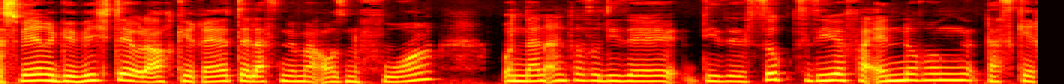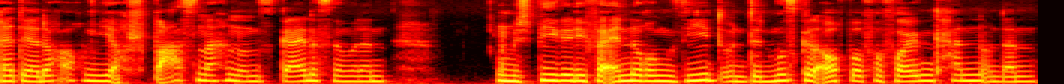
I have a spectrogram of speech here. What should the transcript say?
Schwere Gewichte oder auch Geräte lassen wir mal außen vor und dann einfach so diese, diese sukzessive Veränderung, dass Geräte ja doch auch irgendwie auch Spaß machen und es geil ist, wenn man dann im Spiegel die Veränderung sieht und den Muskelaufbau verfolgen kann und dann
